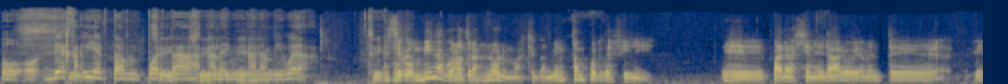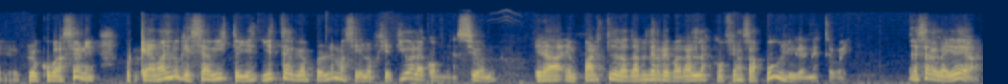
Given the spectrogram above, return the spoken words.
o, deja abiertas puertas a, la, eh, ambigüedad. se combina con otras normas que también están por definir eh, para generar, obviamente, eh, preocupaciones. Porque además lo que se ha visto, y, este es el gran problema, si el objetivo de la convención era en parte tratar de reparar las confianzas públicas en este país. Esa era la idea.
